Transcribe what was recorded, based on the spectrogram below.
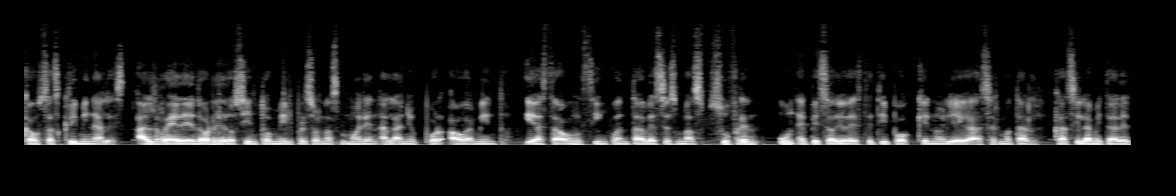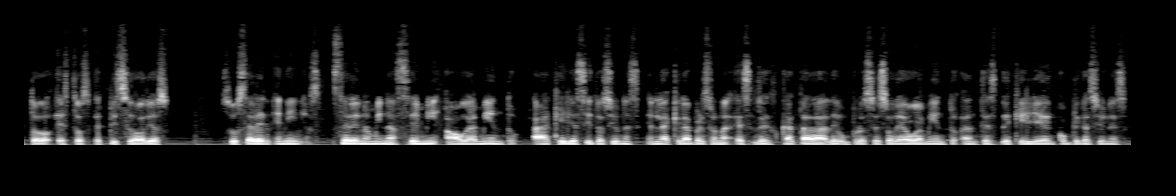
Causas criminales. Alrededor de 200.000 personas mueren al año por ahogamiento y hasta un 50 veces más sufren un episodio de este tipo que no llega a ser mortal. Casi la mitad de todos estos episodios suceden en niños. Se denomina semi-ahogamiento a aquellas situaciones en las que la persona es rescatada de un proceso de ahogamiento antes de que lleguen complicaciones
